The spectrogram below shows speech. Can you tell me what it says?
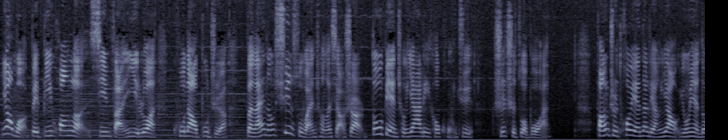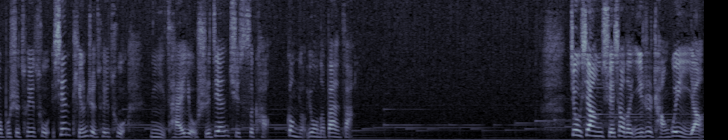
要么被逼慌了，心烦意乱、哭闹不止。本来能迅速完成的小事儿，都变成压力和恐惧，迟迟做不完。防止拖延的良药，永远都不是催促。先停止催促，你才有时间去思考更有用的办法。就像学校的一日常规一样，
